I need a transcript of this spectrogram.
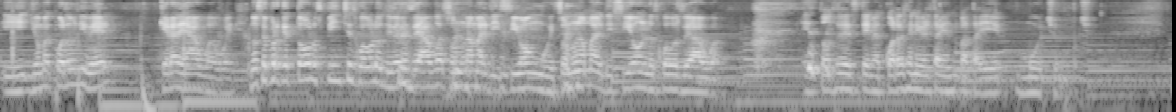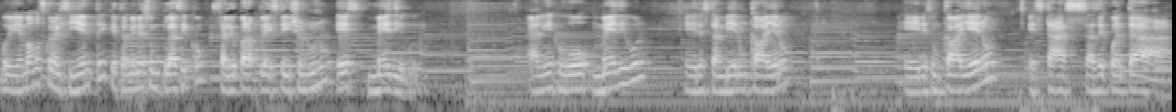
Y yo me acuerdo un nivel que era de agua, güey. No sé por qué todos los pinches juegos, los niveles de agua son una maldición, güey. Son una maldición los juegos de agua. Entonces, este, me acuerdo de ese nivel también batallé mucho, mucho. Muy bien, vamos con el siguiente, que también es un clásico. Salió para PlayStation 1. Es Medieval. ¿Alguien jugó Medieval? Eres también un caballero. Eres un caballero. Estás, haz de cuenta,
